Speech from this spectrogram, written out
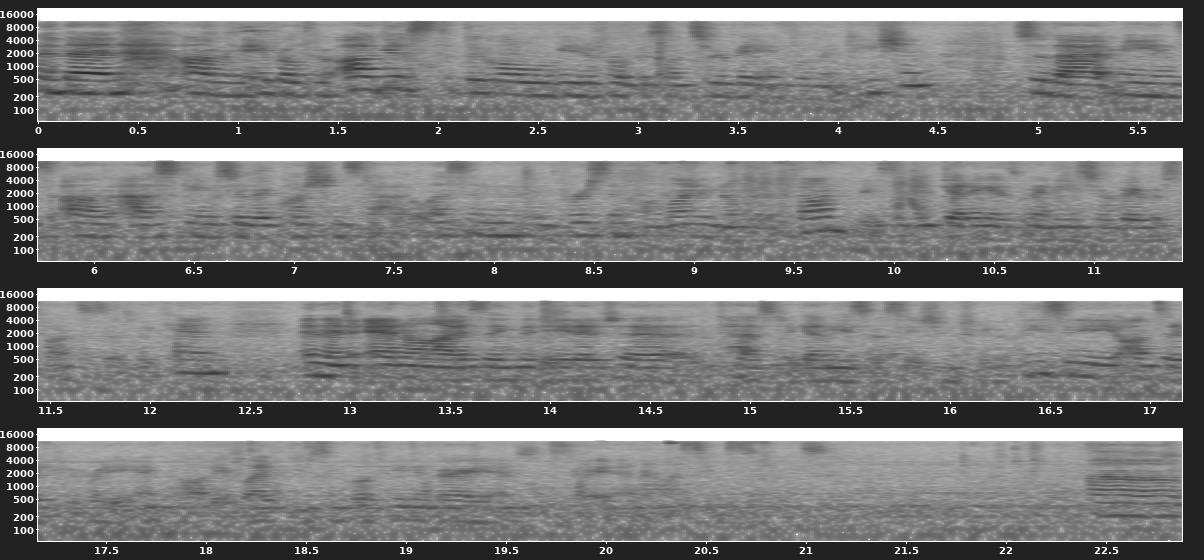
And then um, in April through August, the goal will be to focus on survey implementation. So that means um, asking survey questions to adolescents in person, online, and over the phone, basically getting as many survey responses as we can, and then analyzing the data to test again the association between obesity, onset of puberty, and quality of life using both univariate and multivariate analyses. Um,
